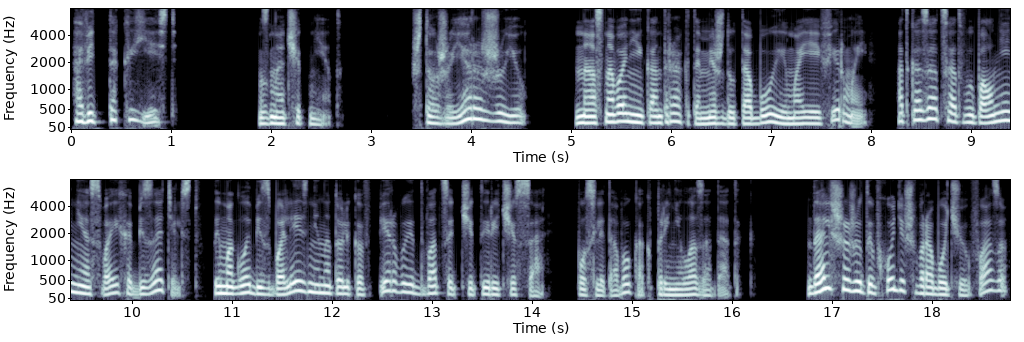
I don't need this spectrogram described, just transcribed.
А ведь так и есть. Значит, нет. Что же, я разжую. На основании контракта между тобой и моей фирмой отказаться от выполнения своих обязательств ты могла безболезненно только в первые 24 часа после того, как приняла задаток. Дальше же ты входишь в рабочую фазу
